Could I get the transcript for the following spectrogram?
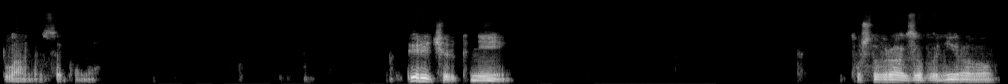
планы сатаны. Перечеркни то, что враг запланировал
